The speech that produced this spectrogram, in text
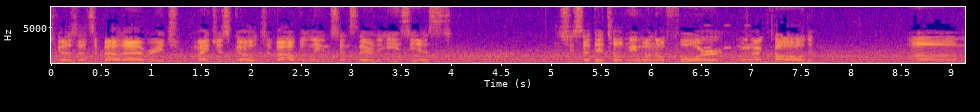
She goes, that's about average. Might just go to Valvoline since they're the easiest. And she said, they told me 104 when I called. Um,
